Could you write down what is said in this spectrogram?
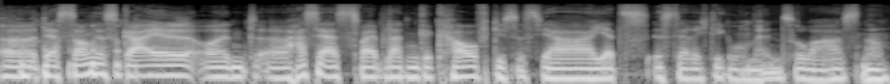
äh, der Song ist geil und äh, hast ja erst zwei Platten gekauft dieses Jahr. Jetzt ist der richtige Moment, so war es. Ne?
